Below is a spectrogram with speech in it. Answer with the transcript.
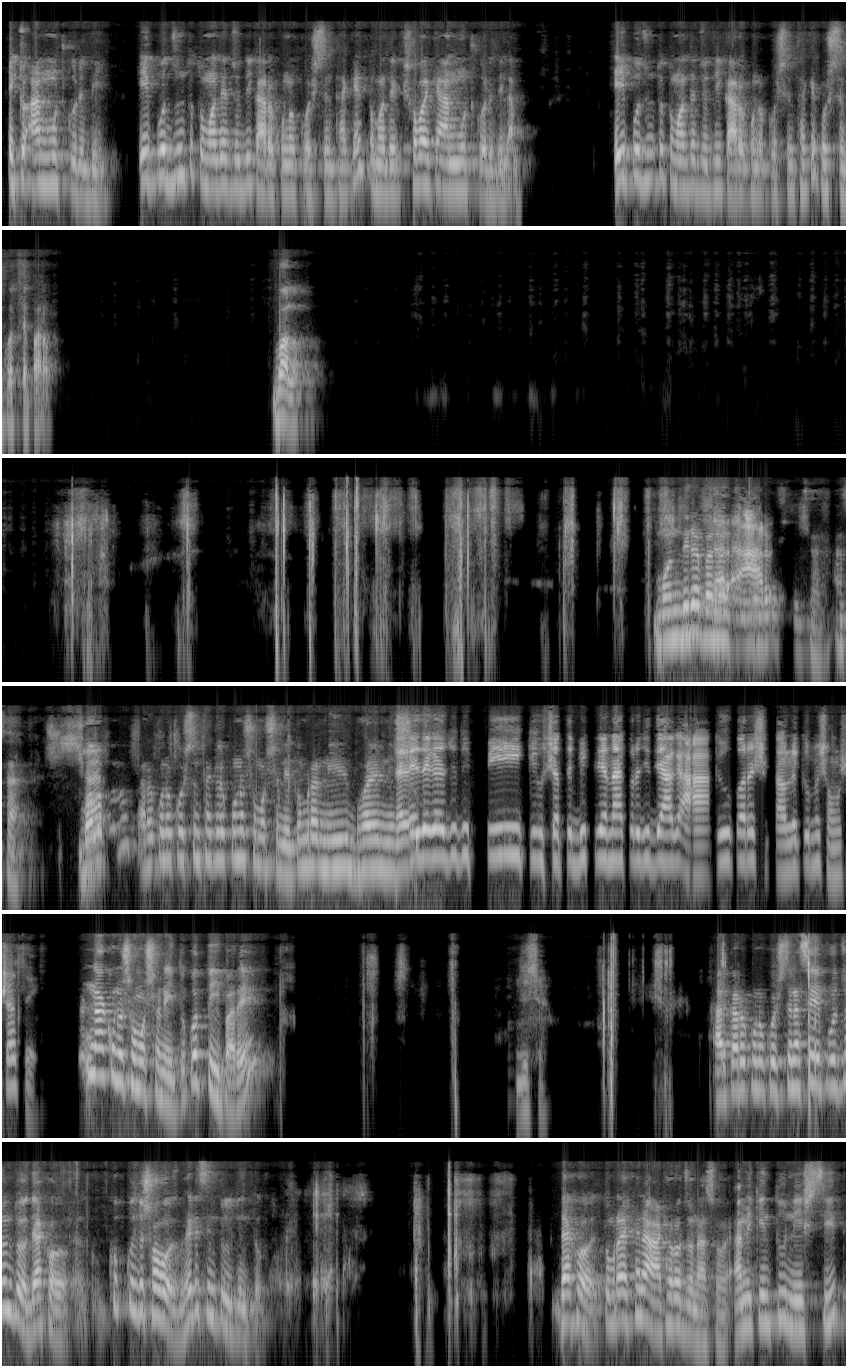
একটু আনমুট করে দিই। এই পর্যন্ত তোমাদের যদি কারও কোনো কোশ্চেন থাকে, তোমাদের সবাইকে আনমুট করে দিলাম। এই পর্যন্ত তোমাদের যদি কারও কোনো কোশ্চেন থাকে কোশ্চেন করতে পারো। বলো। মন্দিরে আর- আচ্ছা বলো বলো কারও কোনো কোশ্চেন থাকলে কোনো সমস্যা নেই তোমরা নির্ভয়ে এই জায়গায় যদি পি কিউর সাথে বিক্রিয়া না করে যদি আগে আ কিউ করে তাহলে কোনো সমস্যা আছে? না কোনো সমস্যা নেই তো করতেই পারে। জি স্যার আর কারও কোনো কোশ্চেন আছে এ পর্যন্ত? দেখো খুব কিন্তু সহজ ভেরি সিম্পল কিন্তু। দেখো তোমরা এখানে আঠারো জন আছো আমি কিন্তু নিশ্চিত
